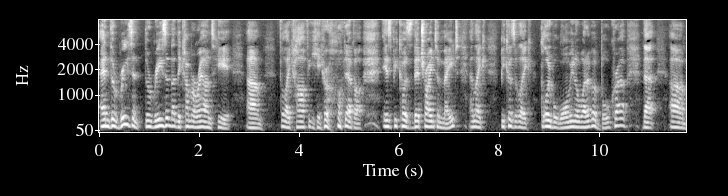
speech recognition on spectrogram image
and the reason the reason that they come around here. Um, for like half a year or whatever is because they're trying to mate and like because of like global warming or whatever bullcrap that um,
